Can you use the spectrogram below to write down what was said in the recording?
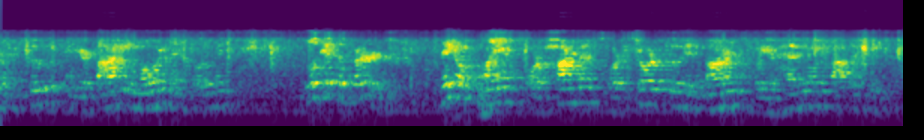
than food and your body more than clothing? Look at the birds. They don't plant or harvest or store food in barns for your heavenly Father feeds.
